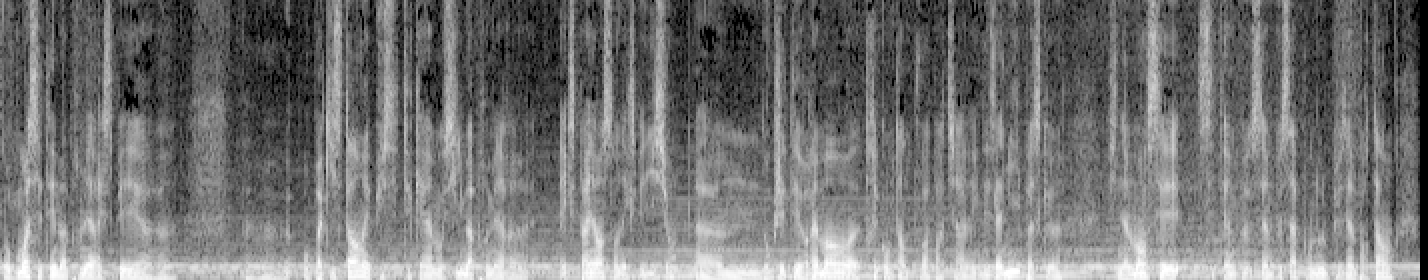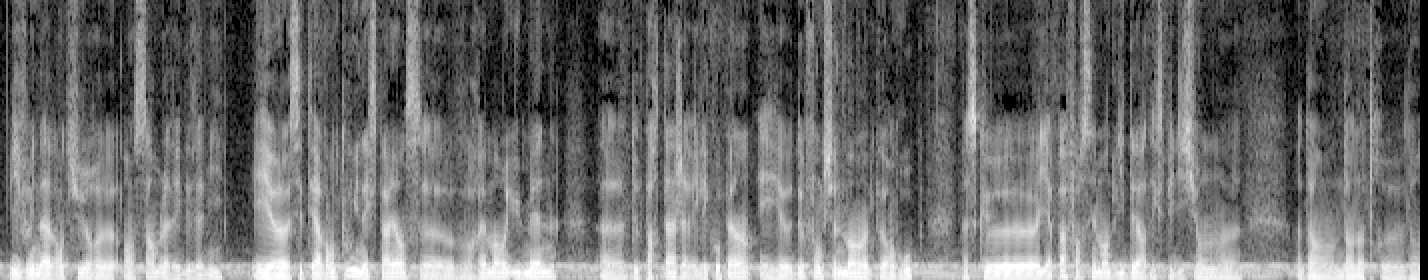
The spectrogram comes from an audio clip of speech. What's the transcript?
Donc moi, c'était ma première expé au Pakistan, et puis c'était quand même aussi ma première expérience en expédition. donc j'étais vraiment très content de pouvoir partir avec des amis parce que finalement c'est un, peu, un peu ça pour nous le plus important, vivre une aventure ensemble avec des amis. Et euh, c'était avant tout une expérience euh, vraiment humaine euh, de partage avec les copains et de fonctionnement un peu en groupe. Parce qu'il n'y a pas forcément de leader d'expédition dans, notre, dans,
